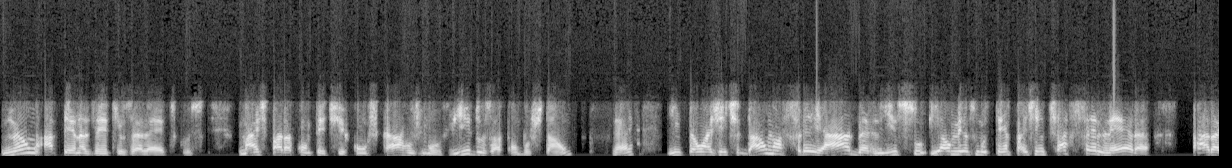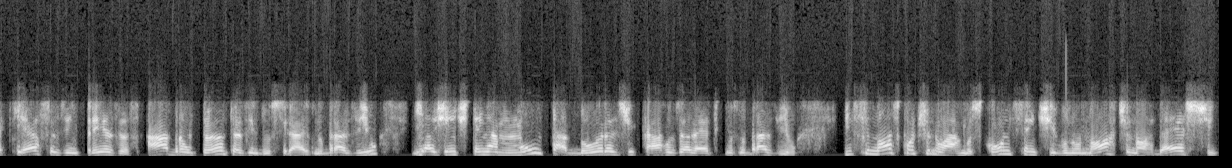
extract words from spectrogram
não apenas entre os elétricos, mas para competir com os carros movidos a combustão, né? Então a gente dá uma freada nisso e ao mesmo tempo a gente acelera para que essas empresas abram plantas industriais no Brasil e a gente tenha montadoras de carros elétricos no Brasil. E se nós continuarmos com incentivo no Norte e Nordeste,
